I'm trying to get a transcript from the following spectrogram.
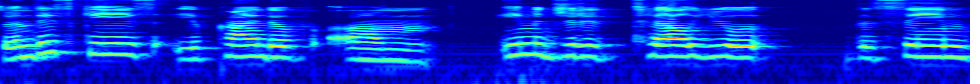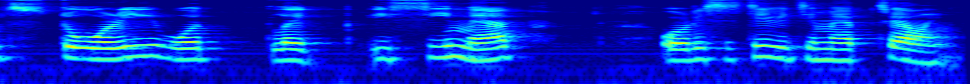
So in this case, you kind of um, imagery tell you the same story what like EC map or resistivity map telling.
